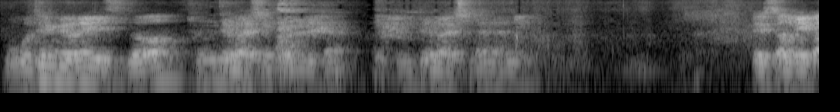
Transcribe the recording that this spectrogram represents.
모든 면에 있어 동등하신 겁니다. 동등하신 하나님. 그래서 우리가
